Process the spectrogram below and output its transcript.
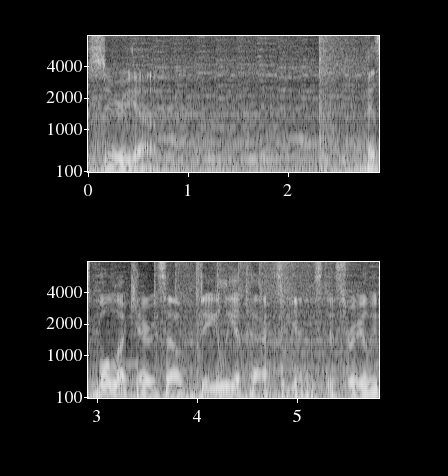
Syria. Hezbollah carries out daily attacks against Israeli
